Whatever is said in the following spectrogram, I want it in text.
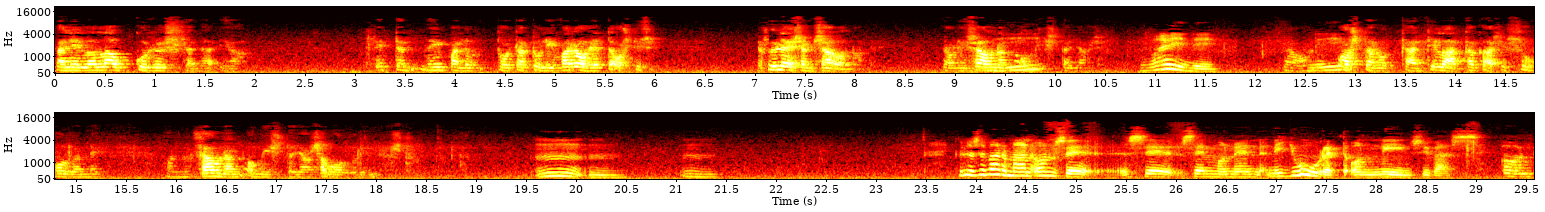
välillä laukkuryssänä ja sitten niin paljon tuota tuli varoihin, että osti yleisen saunan. Ja oli saunan niin. omistaja. Vai niin? Ja on Niin. ostanut tämän tilan takaisin suvulle, niin on saunan omistaja Savonlinnasta. Mm-mm. Mm. Kyllä se varmaan on se, se semmoinen, ne juuret on niin syvässä, On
